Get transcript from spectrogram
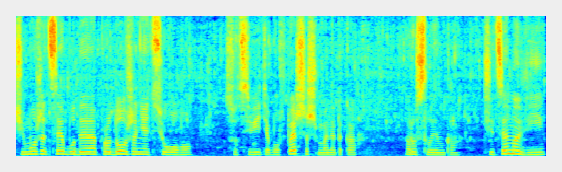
Чи може це буде продовження цього соцвіття? Бо вперше ж в мене така рослинка. Чи це нові?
